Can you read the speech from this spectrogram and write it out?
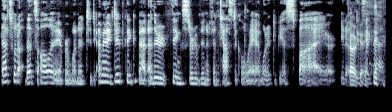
That's what that's all I ever wanted to do. I mean, I did think about other things sort of in a fantastical way. I wanted to be a spy or, you know, things like that.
